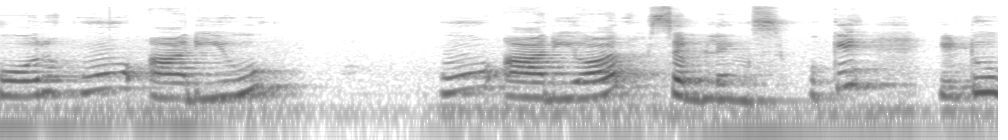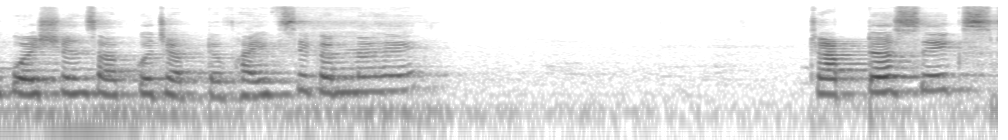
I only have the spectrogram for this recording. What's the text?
four who are you who are your siblings okay ये टू क्वेश्चंस आपको चैप्टर फाइव से करना है। Chapter 6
